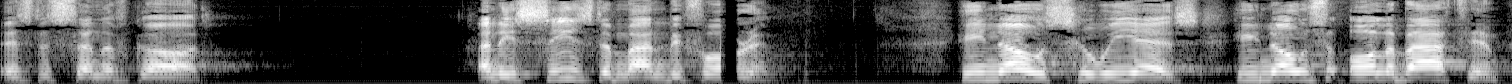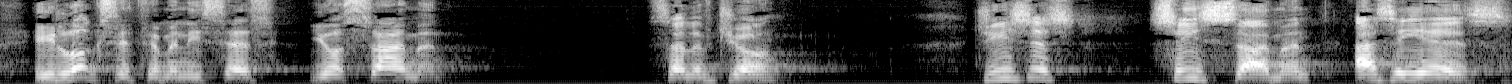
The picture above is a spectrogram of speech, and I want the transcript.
is the Son of God. And he sees the man before him. He knows who he is. He knows all about him. He looks at him and he says, You're Simon, son of John. Jesus sees Simon as he is.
